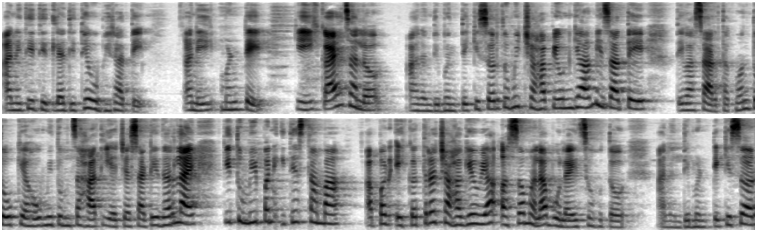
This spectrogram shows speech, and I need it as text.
आणि ती तिथल्या तिथे उभी राहते आणि म्हणते की काय झालं? आनंदी म्हणते की सर तुम्ही चहा पिऊन घ्या मी जाते. तेव्हा सार्थक म्हणतो की अहो मी तुमचा हात याच्यासाठी धरलाय की तुम्ही पण इथेच थांबा. आपण एकत्र चहा घेऊया असं मला बोलायचं होतं. आनंदी म्हणते की सर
